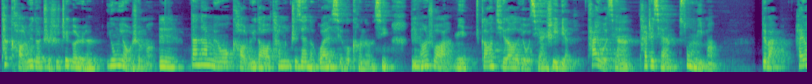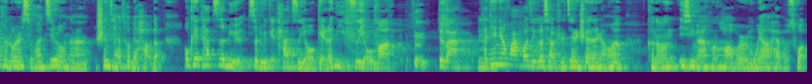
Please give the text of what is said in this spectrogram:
他考虑的只是这个人拥有什么，嗯但他没有考虑到他们之间的关系和可能性。比方说啊，你刚刚提到的有钱是一点，他有钱，他这钱送你吗？对吧？还有很多人喜欢肌肉男，身材特别好的。OK，他自律，自律给他自由，给了你自由吗？对吧？他天天花好几个小时健身，然后可能异性缘很好，或者模样还不错，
